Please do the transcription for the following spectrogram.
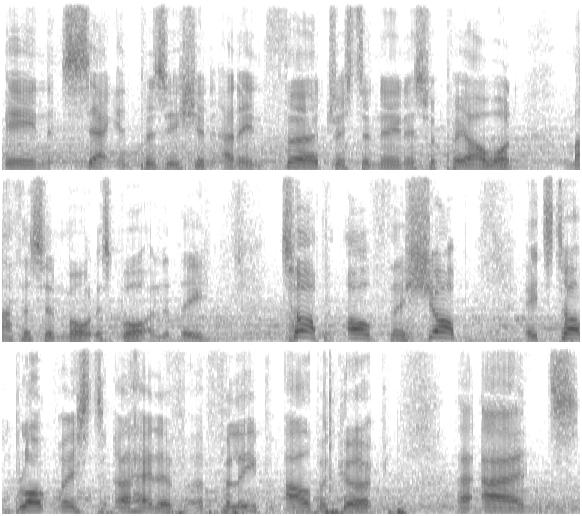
in second position, and in third, Tristan Nunez for PR1 Mathiasen Motorsport. And at the top of the shop, it's Tom Blomqvist ahead of uh, Filipe Albuquerque uh, and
